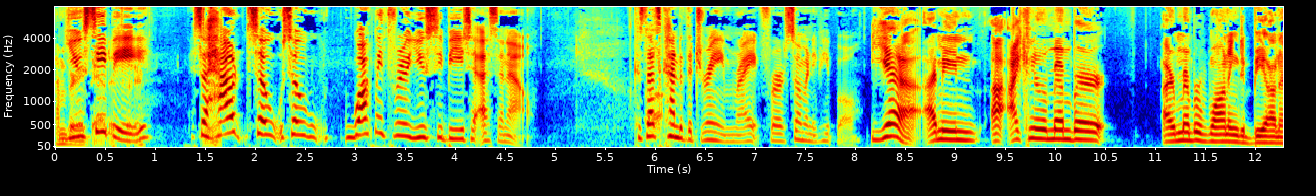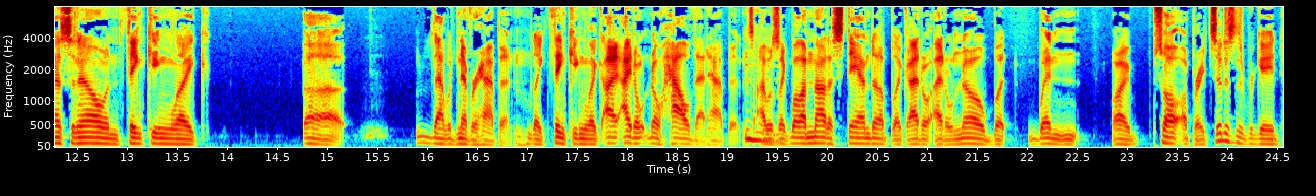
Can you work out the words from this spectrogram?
I'm very bad at UCB. So how so so walk me through UCB to SNL. Cuz that's kind of the dream, right, for so many people. Yeah, I mean, I, I can remember. I remember wanting to be on SNL and thinking like, uh, that would never happen. Like thinking like I, I don't know how that happens. I was like, well, I'm not a stand up. Like I don't I don't know. But when I saw Upright Citizens Brigade,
